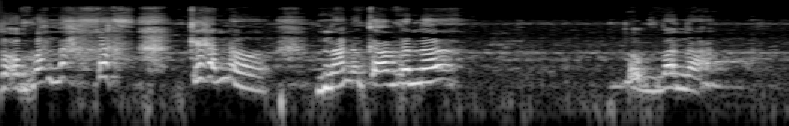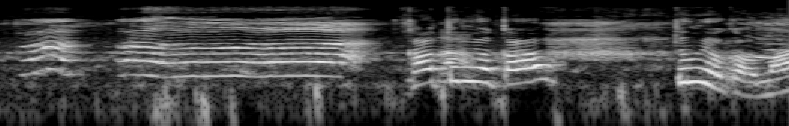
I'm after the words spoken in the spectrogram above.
দব্বা না কেন? নানু খাবে না? দব্বা না খাও তুমিও খাও তুমিও খাও মা?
